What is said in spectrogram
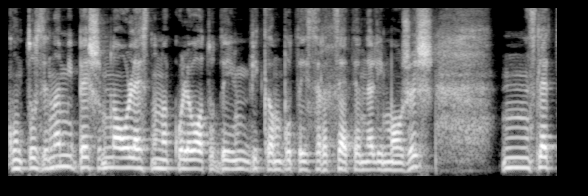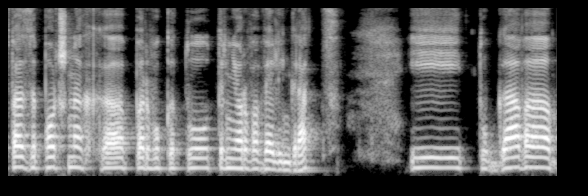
контузена, ми беше много лесно на колелото да им викам бута и с ръцете, нали можеш. След това започнах първо като треньор в Велинград и тогава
